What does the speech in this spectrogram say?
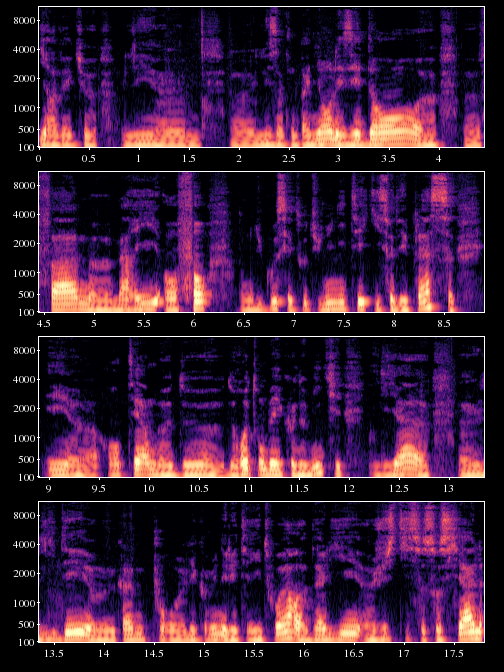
dire avec les, les accompagnants, les aidants, femmes, maris, enfants. Donc du coup, c'est toute une unité qui se déplace et euh, en termes de, de, retombées économiques, il y a euh, l'idée euh, quand même pour les communes et les territoires d'allier justice sociale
